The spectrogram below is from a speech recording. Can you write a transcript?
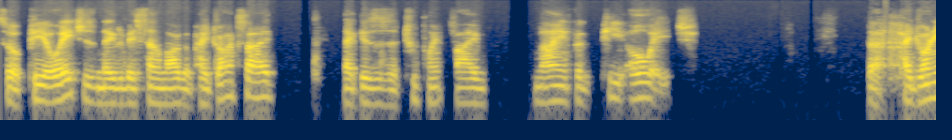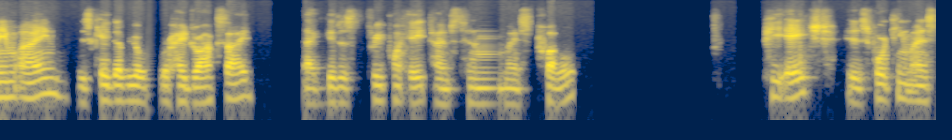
So POH is negative base 10 log of hydroxide. That gives us a 2.59 for the POH. The hydronium ion is Kw over hydroxide. That gives us 3.8 times 10 minus 12. pH is 14 minus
